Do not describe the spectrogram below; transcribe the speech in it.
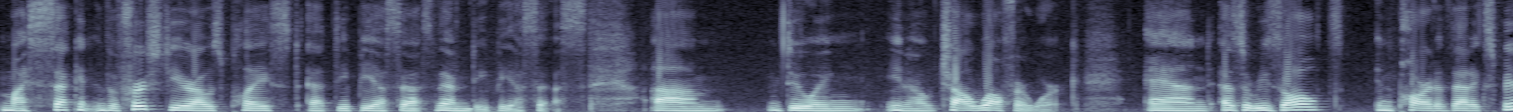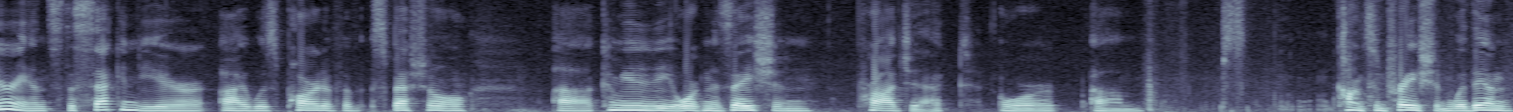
my second, the first year I was placed at DPSS, then DPSS, um, doing, you know, child welfare work. And as a result, in part of that experience, the second year I was part of a special uh, community organization project or um, concentration within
